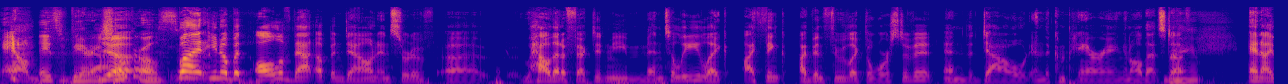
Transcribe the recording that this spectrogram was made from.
damn. It's very Yeah. showgirls. But you know, but all of that up and down and sort of uh how that affected me mentally, like I think I've been through like the worst of it and the doubt and the comparing and all that stuff. Right. And I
